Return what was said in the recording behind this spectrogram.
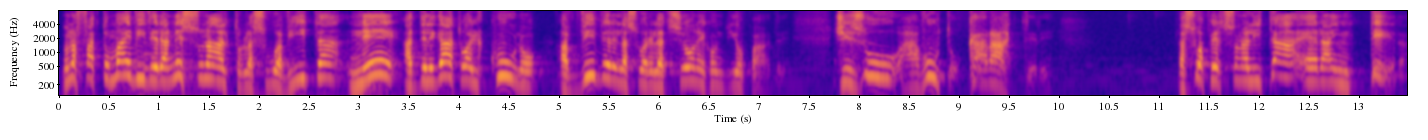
non ha fatto mai vivere a nessun altro la sua vita, né ha delegato alcuno a vivere la sua relazione con Dio Padre. Gesù ha avuto carattere, la sua personalità era intera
